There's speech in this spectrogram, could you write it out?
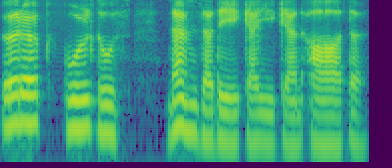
örök kultusz nemzedékeiken át.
